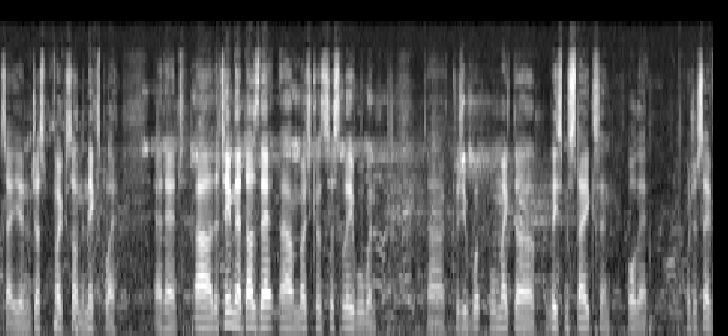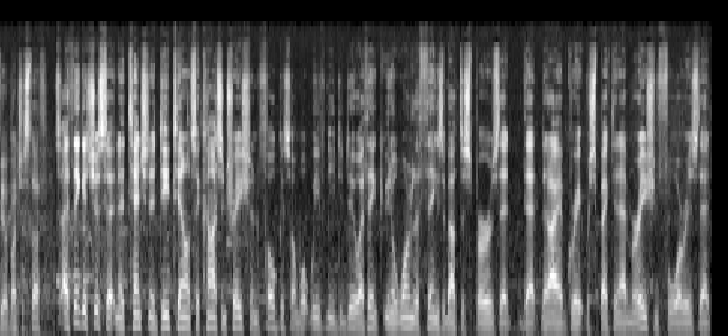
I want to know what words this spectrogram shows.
So you know, just focus on the next play at hand. Uh, the team that does that um, most consistently will win because uh, you will make the least mistakes and all that will just save you a bunch of stuff. I think it's just an attention to detail. It's a concentration and focus on what we need to do. I think you know one of the things about the Spurs that that, that I have great respect and admiration for is that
